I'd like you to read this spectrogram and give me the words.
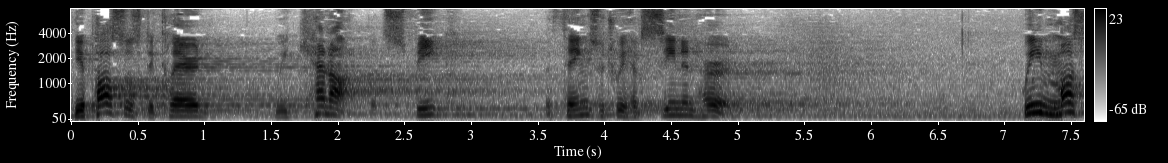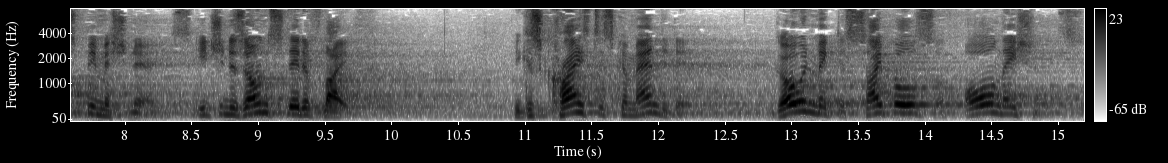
The apostles declared, We cannot but speak the things which we have seen and heard. We must be missionaries, each in his own state of life, because Christ has commanded it. Go and make disciples of all nations,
